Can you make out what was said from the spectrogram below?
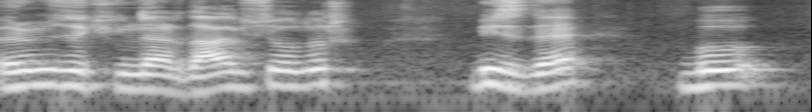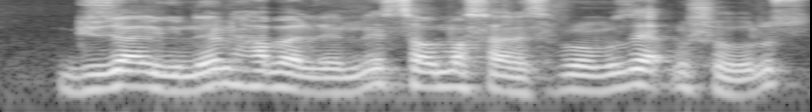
önümüzdeki günler daha güzel olur. Biz de bu güzel günlerin haberlerini savunma sahnesi programımızda yapmış oluruz.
